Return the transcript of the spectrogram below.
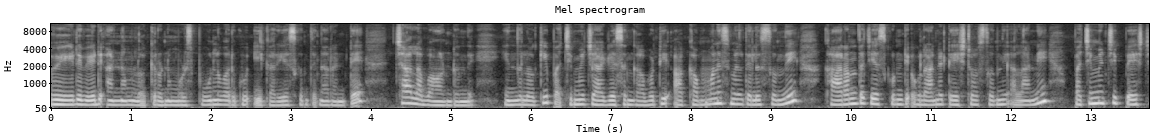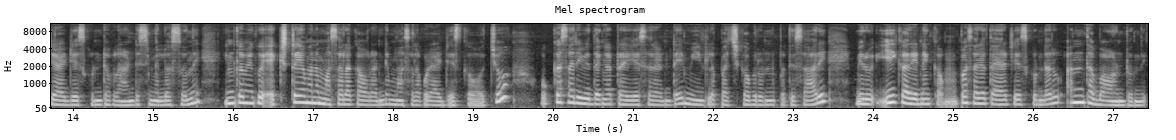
వేడి వేడి అన్నంలోకి రెండు మూడు స్పూన్ల వరకు ఈ కర్రీ వేసుకుని తిన్నారంటే చాలా బాగుంటుంది. ఇందులోకి పచ్చిమిర్చి యాడ్ చేసాం కాబట్టి ఆ కమ్మని స్మెల్ తెలుస్తుంది. కారంతో చేసుకుంటే ఒకలాంటి టేస్ట్ వస్తుంది. అలానే పచ్చిమిర్చి పేస్ట్ యాడ్ చేసుకుంటే ఒకలాంటి స్మెల్ వస్తుంది. ఇంకా మీకు ఎక్స్ట్రా ఏమైనా మసాలా కావాలంటే మసాలా కూడా యాడ్ చేసుకోవచ్చు. ఒక్కసారి ఈ విధంగా ట్రై చేశారంటే మీ ఇంట్లో పచ్చి కొబ్బరి ఉన్న ప్రతిసారి మీరు ఈ కర్రీని కంపల్సరీ తయారు చేసుకుంటారు. అంత బాగుంటుంది.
